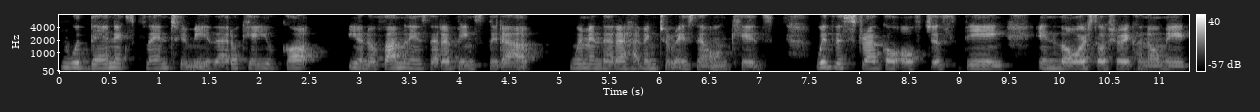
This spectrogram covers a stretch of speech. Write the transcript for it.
would then explain to me that, okay, you've got you know families that are being split up women that are having to raise their own kids with the struggle of just being in lower socioeconomic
